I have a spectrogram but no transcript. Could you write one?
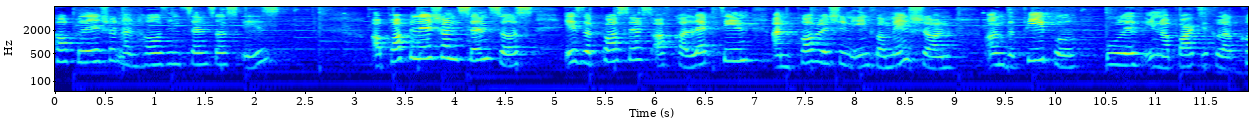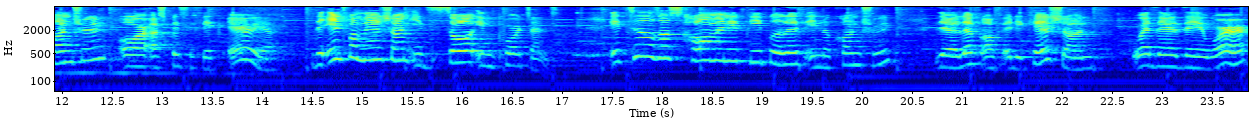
population and housing census is? A population census is the process of collecting and publishing information on the people who live in a particular country or a specific area. The information is so important. It tells us how many people live in the country, their level of education, whether they work,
